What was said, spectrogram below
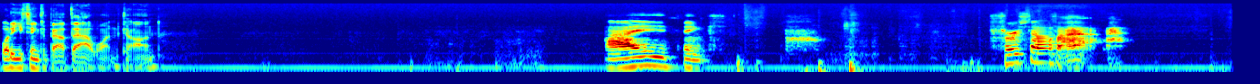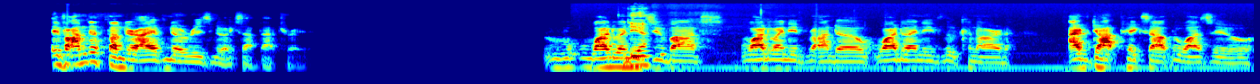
what do you think about that one, Colin? I think first off, I if I'm the Thunder, I have no reason to accept that trade. Why do I need yeah. Zubac? Why do I need Rondo? Why do I need Luke Kennard? I've got picks out the wazoo.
